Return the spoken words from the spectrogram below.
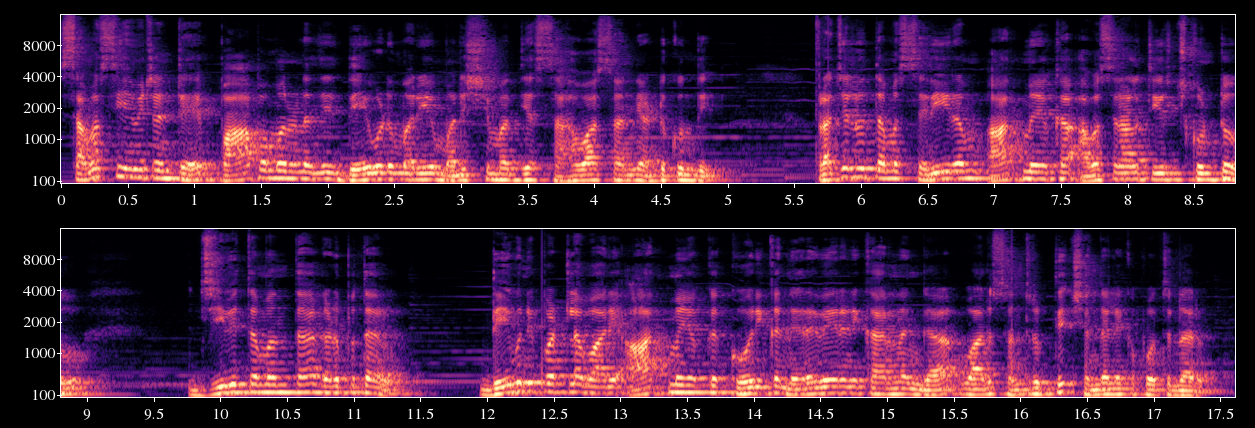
సమస్య ఏమిటంటే పాపమనున్నది దేవుడు మరియు మనిషి మధ్య సహవాసాన్ని అడ్డుకుంది. ప్రజలు తమ శరీరం ఆత్మ యొక్క అవసరాలు తీర్చుకుంటూ జీవితమంతా గడుపుతారు. దేవుని పట్ల వారి ఆత్మ యొక్క కోరిక నెరవేరని కారణంగా వారు సంతృప్తి చెందలేకపోతున్నారు.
